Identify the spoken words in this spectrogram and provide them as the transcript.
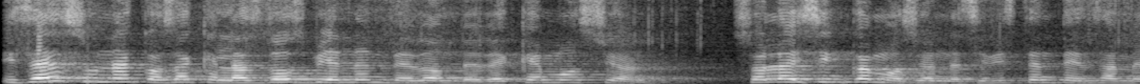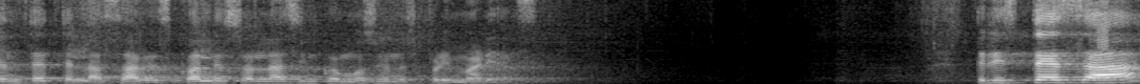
Y sabes una cosa, que las dos vienen de dónde, de qué emoción. Solo hay cinco emociones, si viste intensamente te las sabes. ¿Cuáles son las cinco emociones primarias? Tristeza,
